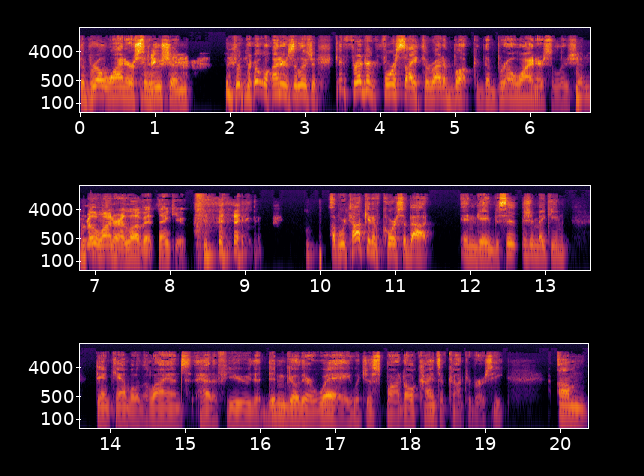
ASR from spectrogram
the Brill Wyner solution. the Brill Wyner solution. Get Frederick Forsyth to write a book, The Brill Wyner Solution. Brill Wyner, I love it. Thank you. uh, we're talking, of course, about in-game decision making. Dan Campbell and the Lions had a few that didn't go their way, which has spawned all kinds of controversy. Um,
